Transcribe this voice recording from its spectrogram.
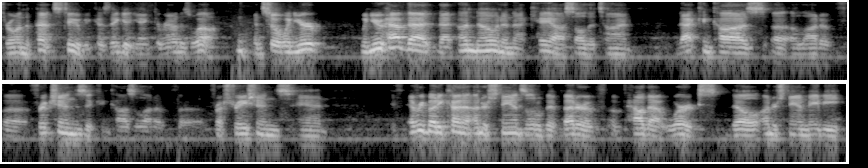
Throw in the pets too, because they get yanked around as well. And so when you're when you have that that unknown and that chaos all the time, that can cause a, a lot of uh, frictions. It can cause a lot of uh, frustrations. And if everybody kind of understands a little bit better of, of how that works, they'll understand maybe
